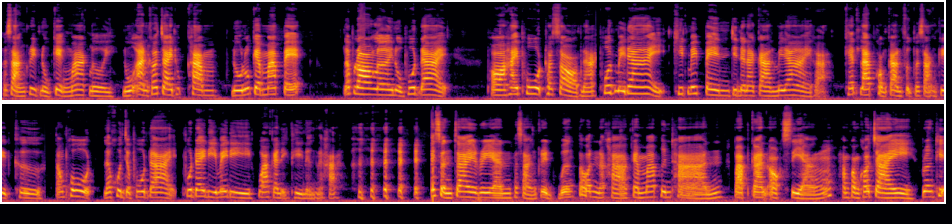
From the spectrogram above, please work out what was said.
ภาษาอังกฤษหนูเก่งมากเลย หนูอ่านเข้าใจทุกคำ หนูรู้แกมมาเป๊ะ รับรองเลยหนูพูดได้ พอให้พูดทดสอบนะ พูดไม่ได้ คิดไม่เป็นจินตนาการไม่ได้ค่ะ เคล็ดลับของการฝึกภาษาอังกฤษคือ ต้องพูดแล้วคุณจะพูดได้ พูดได้ดีไม่ดีว่ากันอีกทีหนึ่งนะคะ ให้สนใจเรียนภาษาอังกฤษเบื้องต้นนะคะ แกรมมาพื้นฐาน ปรับการออกเสียงทำความเข้าใจเรื่องที่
